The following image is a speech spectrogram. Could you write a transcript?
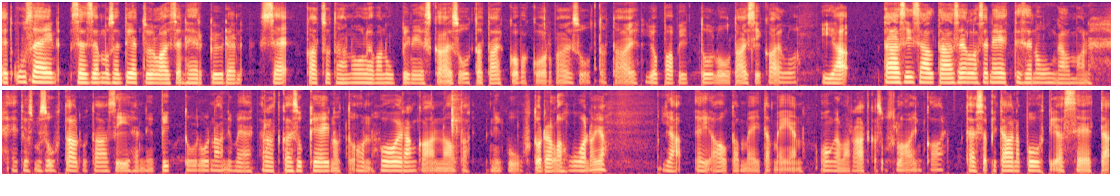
Et usein sen semmoisen tietynlaisen herkkyyden se katsotaan olevan uppiniskaisuutta tai kovakorvaisuutta tai jopa vittuilua tai sikailua. Ja tämä sisältää sellaisen eettisen ongelman, että jos me suhtaudutaan siihen, niin vittuiluna, niin meidän ratkaisukeinot on koiran kannalta niin kuin todella huonoja ja ei auta meitä meidän ongelman lainkaan tässä pitää aina pohtia se, että,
